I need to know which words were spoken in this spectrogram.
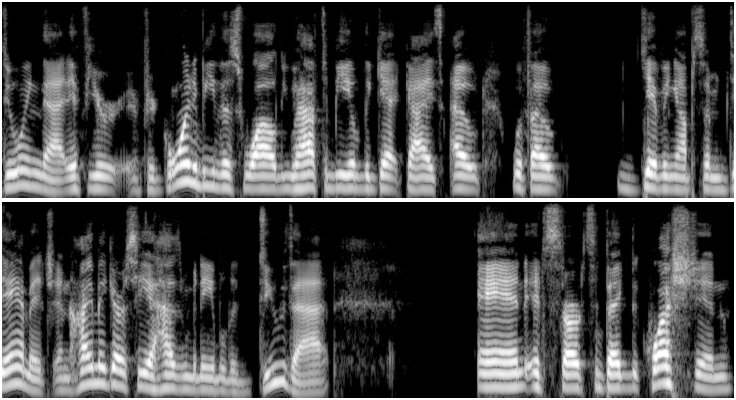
doing that. If you're if you're going to be this wild, you have to be able to get guys out without giving up some damage. And Jaime Garcia hasn't been able to do that. And it starts to beg the question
